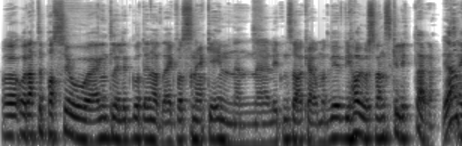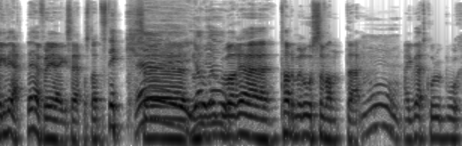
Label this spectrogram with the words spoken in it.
Og, og dette passer jo egentlig litt godt inn at jeg får sneke inn en uh, liten sak her om at vi, vi har jo svenske lyttere. Ja. Jeg vet det fordi jeg ser på statistikk. Så Hey, yo, yo. bare ta det med ro, Svante. Mm. Jeg vet hvor du bor.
